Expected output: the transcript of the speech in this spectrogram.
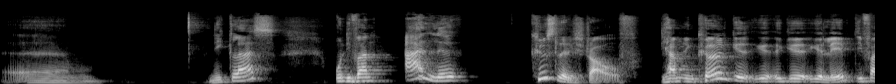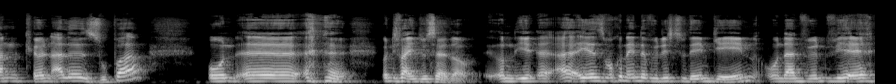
äh, Niklas und die waren alle künstlerisch drauf die haben in Köln ge ge gelebt, die fanden Köln alle super. Und, äh, und ich war in Düsseldorf. Und äh, jedes Wochenende würde ich zu denen gehen und dann würden wir,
